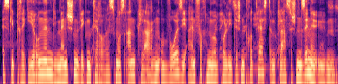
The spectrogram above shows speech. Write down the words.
Es gibt Regierungen, die Menschen wegen Terrorismus anklagen, obwohl sie einfach nur politischen Protest im klassischen Sinne üben.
